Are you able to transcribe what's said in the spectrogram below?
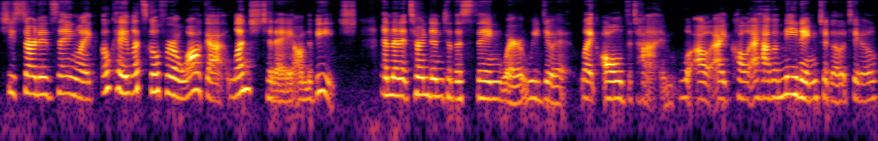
she started saying like, "Okay, let's go for a walk at lunch today on the beach." And then it turned into this thing where we do it like all the time. I call it, I have a meeting to go to,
